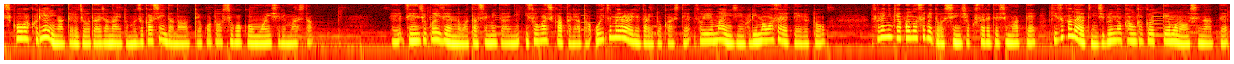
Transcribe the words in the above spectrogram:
思考がクリアになってる状態じゃないと難しいんだなっていうことをすごく思い知りました。で前職以前の私みたいに忙しかったりあとは追い詰められてたりとかしてそういう毎日に振り回されているとそれにキャパの全てを侵食されてしまって気づかないうちに自分の感覚っていうものを失って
